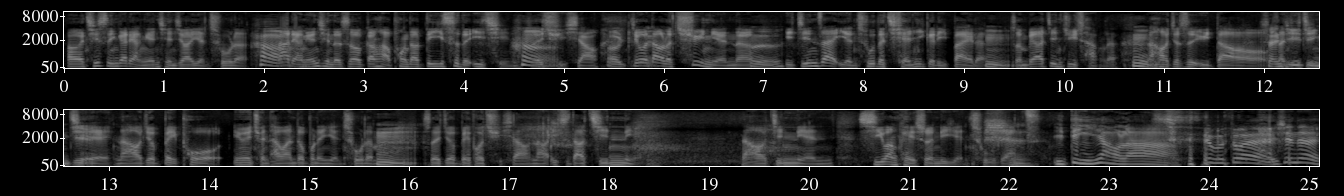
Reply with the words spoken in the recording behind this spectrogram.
呃，其实应该两年前就要演出了。那两年前的时候，刚好碰到第一次的疫情，所以取消。结果到了去年呢，已经在演出的前一个礼拜了，嗯，准备要进剧场了，嗯，然后就是遇到三级警戒，然后就。就被迫，因为全台湾都不能演出了嘛，嗯，所以就被迫取消，然后一直到今年。然后今年希望可以顺利演出，这样子一定要啦，对不对？现在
